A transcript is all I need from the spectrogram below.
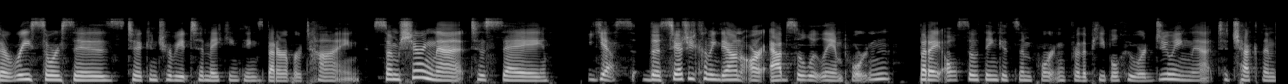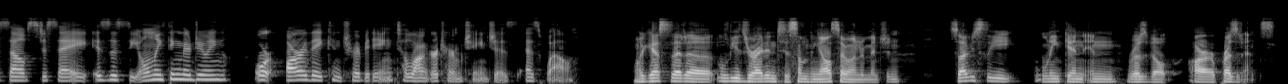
their resources to contribute to making things better over time. So I'm sharing that to say, yes, the statues coming down are absolutely important, but I also think it's important for the people who are doing that to check themselves to say, is this the only thing they're doing, or are they contributing to longer term changes as well? Well, I guess that uh, leads right into something else I want to mention. So obviously, Lincoln and Roosevelt are presidents,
